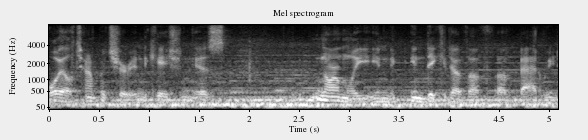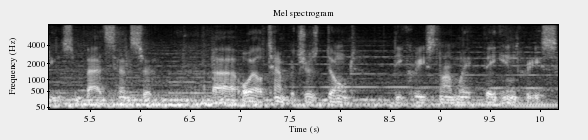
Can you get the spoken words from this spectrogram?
oil temperature indication is normally in, indicative of, of bad readings, bad sensor. Uh, oil temperatures don't decrease normally, they increase.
